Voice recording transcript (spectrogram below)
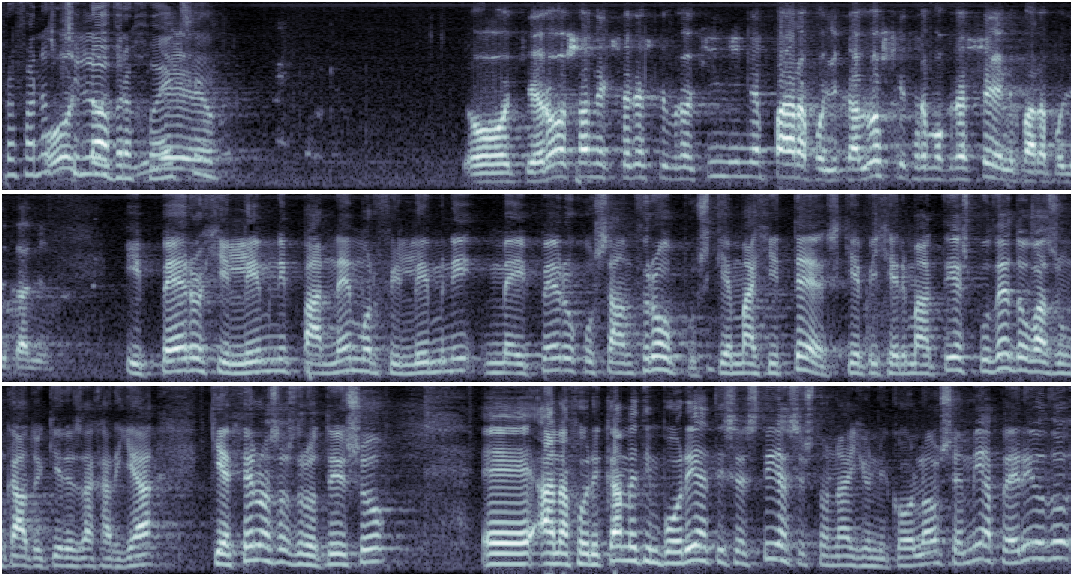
προφανώς Όχι, ψηλόβροχο, είναι- έτσι. Ο καιρός, αν εξαιρέσει τη βροχή, είναι πάρα πολύ καλός και η θερμοκρασία είναι πάρα πολύ καλή. Υπέροχη λίμνη, πανέμορφη λίμνη με υπέροχους ανθρώπους και μαχητές και επιχειρηματίες που δεν το βάζουν κάτω κύριε Ζαχαριά και θέλω να σας ρωτήσω ε, αναφορικά με την πορεία της εστίασης στον Άγιο Νικόλαο σε μια περίοδο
